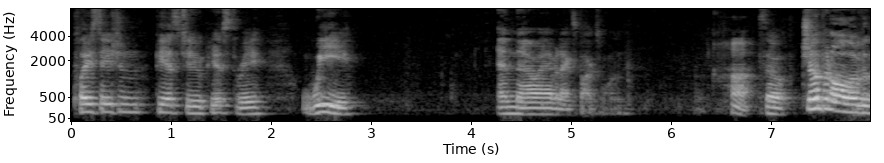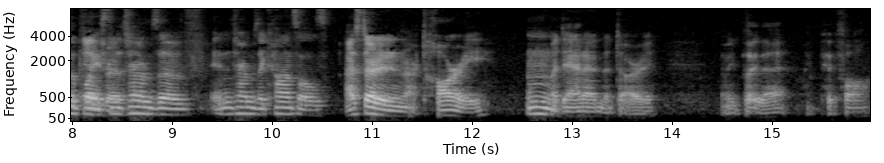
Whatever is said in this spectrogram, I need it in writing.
PlayStation, PS2, PS3, Wii, and now I have an Xbox One. Huh. So jumping all over the place in terms of in terms of consoles. I started in Atari. My Mm. dad had an Atari. Let me play that like Pitfall.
